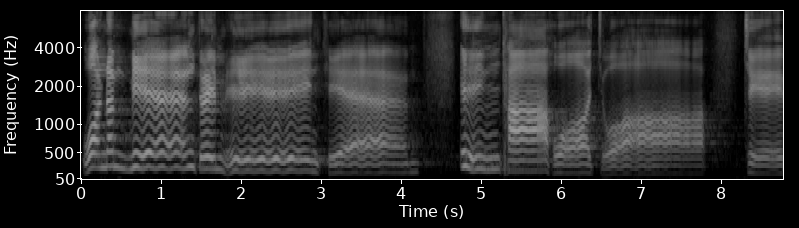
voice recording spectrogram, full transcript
我能面对明天。因他活着，只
